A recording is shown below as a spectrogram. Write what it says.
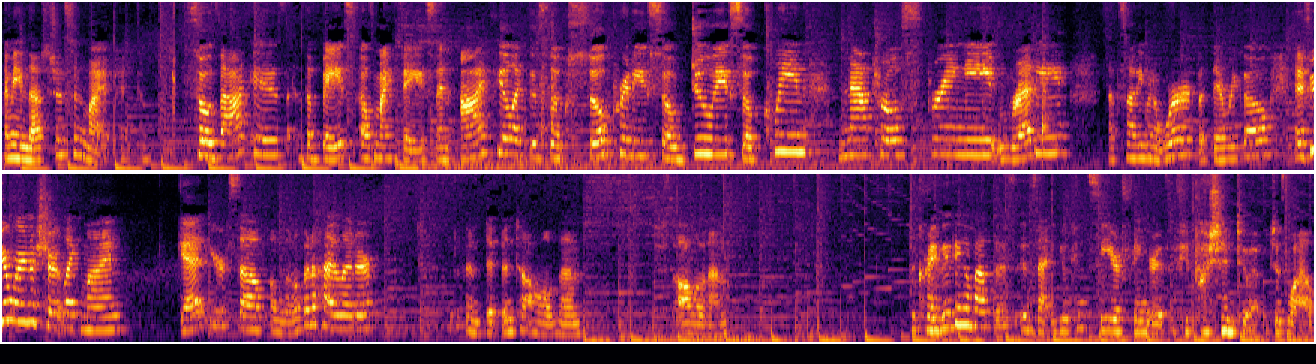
I mean, that's just in my opinion. So that is the base of my face and I feel like this looks so pretty, so dewy, so clean, natural, springy, ready. That's not even a word, but there we go. And if you're wearing a shirt like mine, get yourself a little bit of highlighter. I'm just gonna dip into all of them, just all of them. The crazy thing about this is that you can see your fingers if you push into it, which is wild.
